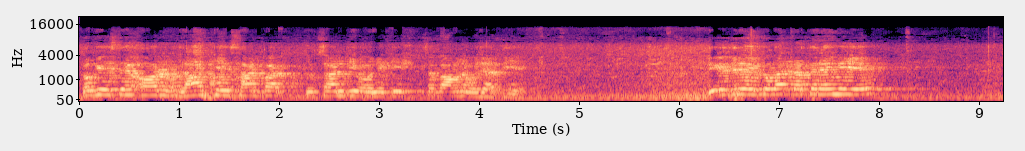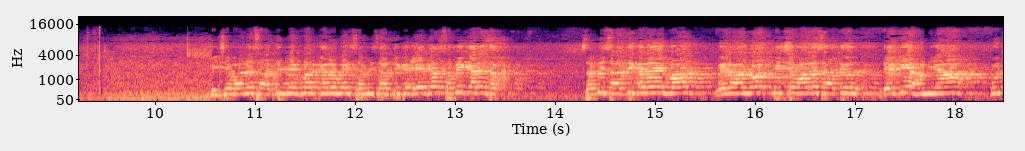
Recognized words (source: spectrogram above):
क्योंकि इससे और लाभ के स्थान पर नुकसान भी होने की संभावना हो जाती है। धीरे धीरे एक दो बार करते रहेंगे ये। पीछे वाले साथी भी एक बार करें, भाई, सभी साथी का, एक सभी करें सब। सभी साथी करें एक बार। मेरा अनुरोध, पीछे वाले साथी, देखिए, हम यहाँ कुछ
